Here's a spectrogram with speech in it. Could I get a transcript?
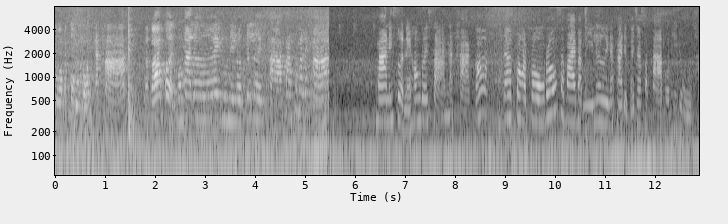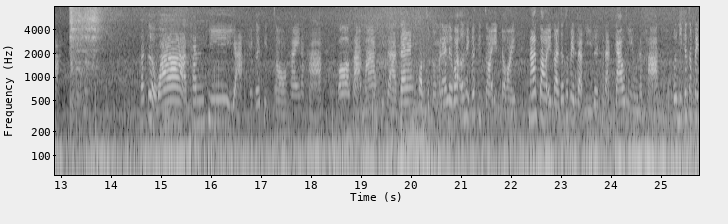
ตัวประตูรถนะคะ แล้วก็เปิดเข้ามาเลย ดูในรถกันเลยค่ะ ตามเข้ามาเลยค่ะ มาในส่วนในห้องโดยสารนะคะ ก็จะปลอดโปร่งโล่งสบายแบบนี้เลยนะคะ เดี๋ยวก็จะสตาร์ทรถให้ดูค่ะ ถ้าเกิดว่าท่านที่อยากให้ก้อยติดจอให้นะคะ ก็สามารถที่จะแจ้งความจำนงมาได้เลยว่าเออให้ก้อยติดจอ Android หน้าจอ Android ก็จะเป็นแบบนี้เลยขนาด 9 นิ้วนะคะ ตัวนี้ก็จะเป็น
